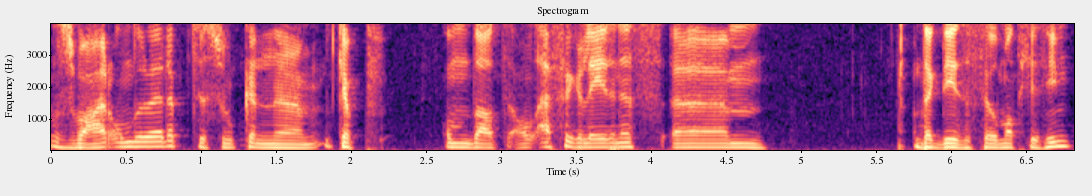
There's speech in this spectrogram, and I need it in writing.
zwaar onderwerp. Het is ook een... ehm, ik heb, omdat het al even geleden is dat ik deze film had gezien,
